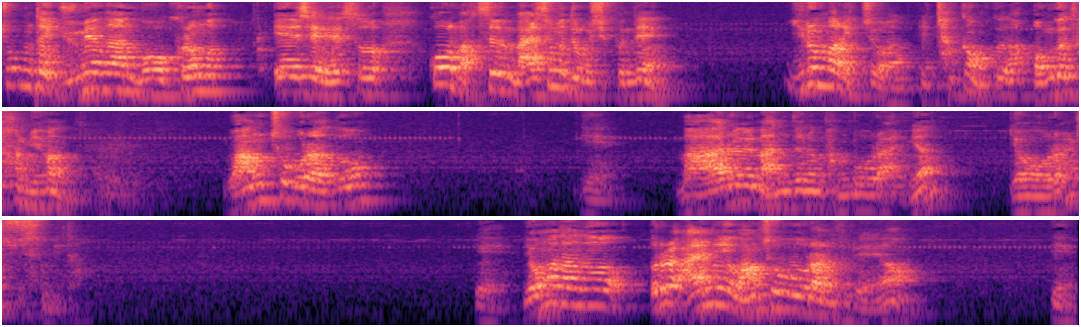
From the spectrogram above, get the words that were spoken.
조금 더 유명한 뭐 그런 것에 대해서 꼭 말씀, 말씀을 드리고 싶은데 이런 말 있죠. 잠깐 언급하면 왕초보라도 예, 말을 만드는 방법을 알면 영어를 할 수 있습니다. 예, 영어 단어를 알면 왕초보라는 소리예요. 예,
